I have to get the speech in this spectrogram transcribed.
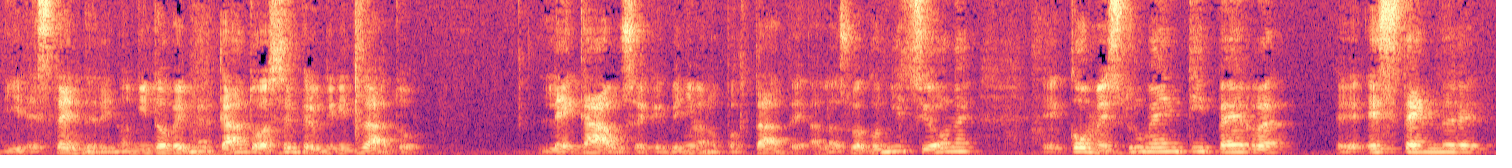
di estendere in ogni dove il mercato, ha sempre utilizzato le cause che venivano portate alla sua cognizione eh, come strumenti per eh, estendere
